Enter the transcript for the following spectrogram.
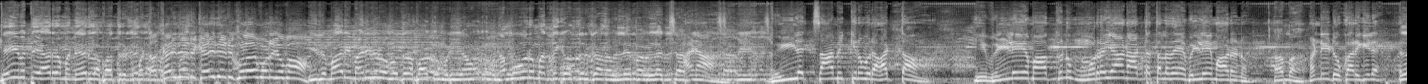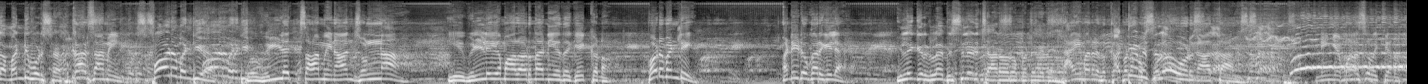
தெய்வத்தை யாரும் நம்ம நேரில் பார்த்துருக்க மாட்டோம் கைதடி கைதடி கொலை போடுங்கம்மா இது மாதிரி மனித ரூபத்தில் பார்க்க முடியும். நம்ம ஊர் மந்தைக்கு வந்திருக்காங்க வெள்ளையம்மா வெள்ளச்சாமி. வெள்ளச்சாமிக்குன்னு ஒரு ஆட்டம். என் வெள்ளையமாக்குன்னு முறையான ஆட்டத்துல தான் வெள்ளையம் ஆடணும். ஆமா. வண்டிட்டு உட்காரு கீழே. எல்லாம் மண்டி போடு சார் உட்கார் சாமி. போடு மண்டியா வெள்ளச்சாமி நான் சொன்னா என் வெள்ளையமால இருந்தா நீ அதை கேட்கணும். போடு வண்டி. வண்டிட்டு உட்காரு கீழே. இளைஞர்களா விசில் அடிச்சு ஆட வர மாட்டேங்க தாய்மாரில் கட்டி? விசில. ஓடுங்க ஆத்தா. நீங்க மனசு வைக்கணும்.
